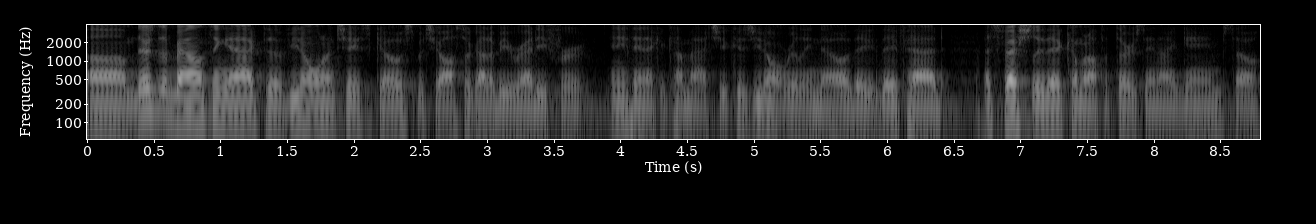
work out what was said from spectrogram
um, there's a balancing act of you don't want to chase ghosts, but you also got to be ready for anything that could come at you because you don't really know. They, they've had, especially they're coming off a Thursday night game, so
